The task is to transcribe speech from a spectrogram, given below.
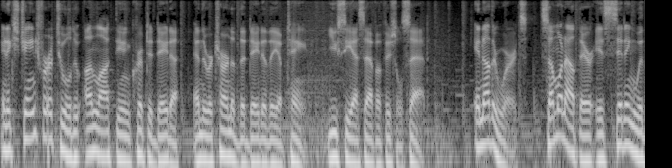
in exchange for a tool to unlock the encrypted data and the return of the data they obtained, UCSF officials said. In other words, someone out there is sitting with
